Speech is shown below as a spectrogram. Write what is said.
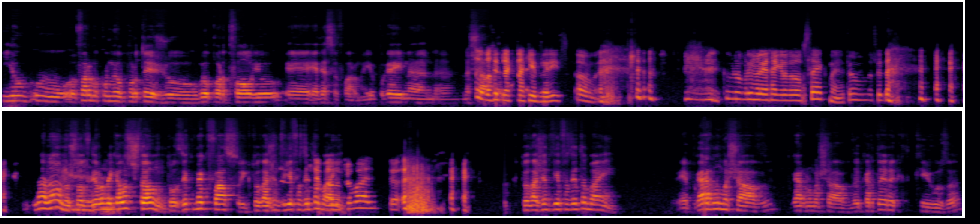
e o, o, a forma como eu protejo o meu portfólio é, é dessa forma. Eu peguei na, na, na chave. Você está, está aqui a dizer isso? Oh, Cobrou a primeira regra do obsequio, não é? Então você está. Não, não, não estou a dizer onde é que elas estão. Estou a dizer como é que faço e que toda a gente devia fazer também. trabalho. Que toda a gente devia fazer também. É pegar numa chave, pegar numa chave da carteira que, que usa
